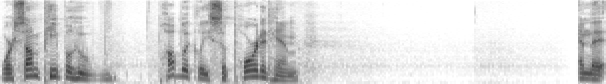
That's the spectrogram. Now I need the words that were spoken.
where some people who publicly supported him and the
